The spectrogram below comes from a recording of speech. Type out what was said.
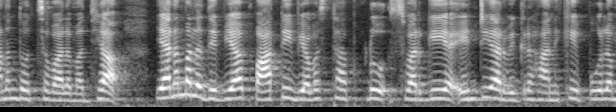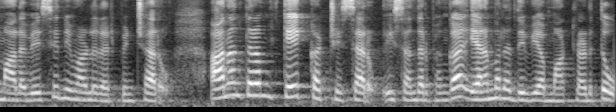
ఆనందోత్సవాల మధ్య యనమల దివ్య పార్టీ వ్యవస్థాపకుడు స్వర్గీయ ఎన్టీఆర్ విగ్రహానికి పూలమాల వేసి నివాళులర్పించారు. అనంతరం కేక్ కట్ చేశారు. ఈ సందర్భంగా యనమల దివ్య మాట్లాడుతూ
